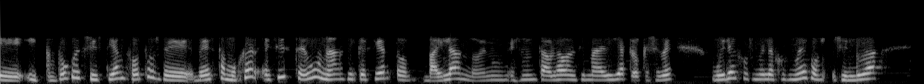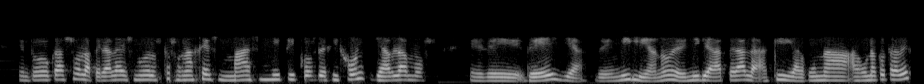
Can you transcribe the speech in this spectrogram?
eh, y tampoco existían fotos de, de, esta mujer. Existe una, sí que es cierto, bailando en un, en un tablado encima de ella, pero que se ve muy lejos, muy lejos, muy lejos. Sin duda, en todo caso, la Perala es uno de los personajes más míticos de Gijón. Ya hablamos eh, de, de, ella, de Emilia, ¿no? De Emilia la Perala, aquí alguna, alguna que otra vez,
